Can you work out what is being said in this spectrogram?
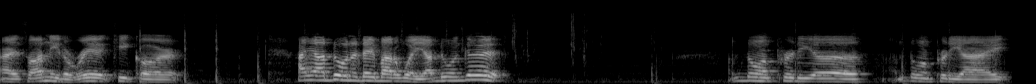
All right, so I need a red key card. How y'all doing today, by the way? Y'all doing good? I'm doing pretty. Uh, I'm doing pretty alright.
